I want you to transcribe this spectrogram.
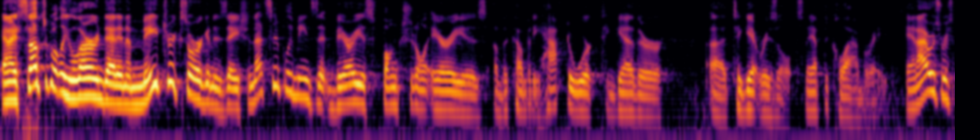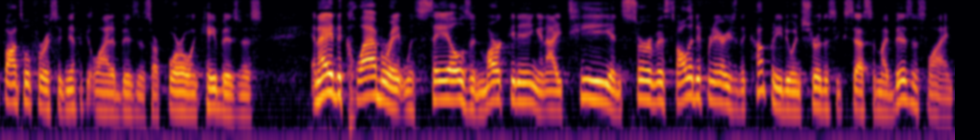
And I subsequently learned that in a matrix organization, that simply means that various functional areas of the company have to work together uh, to get results. They have to collaborate. And I was responsible for a significant line of business, our 401k business. And I had to collaborate with sales and marketing and IT and service and all the different areas of the company to ensure the success of my business line.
